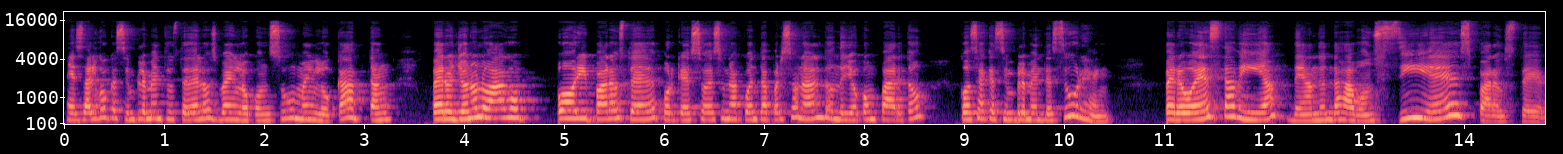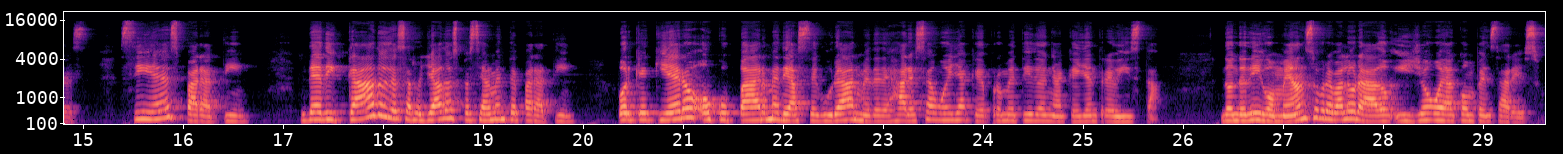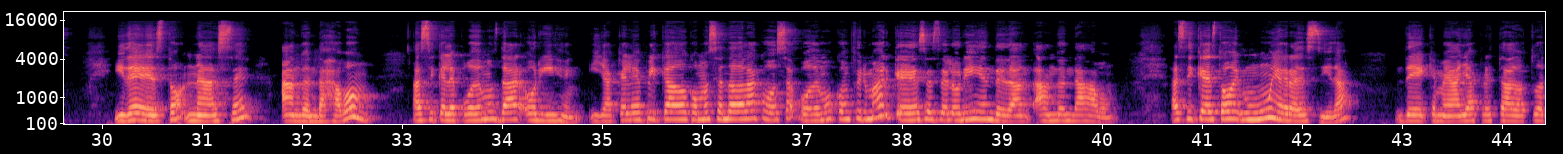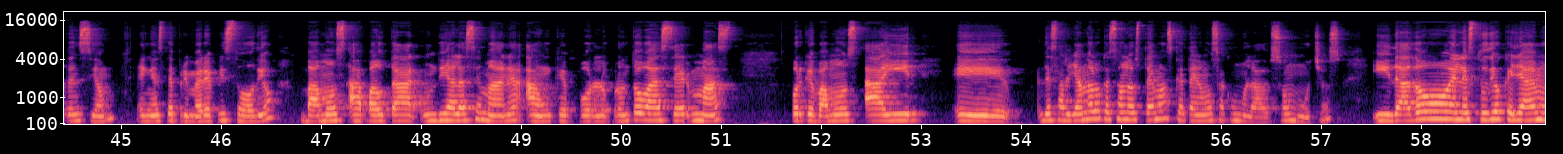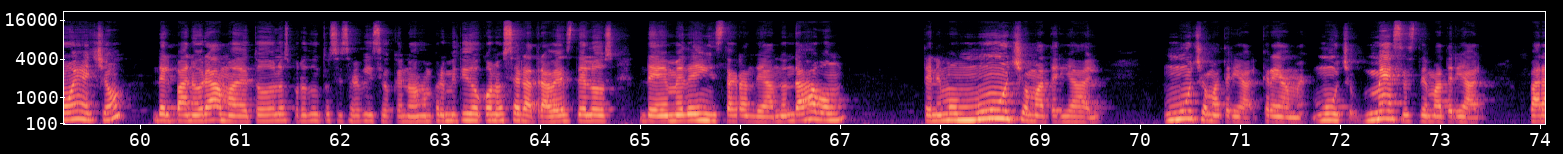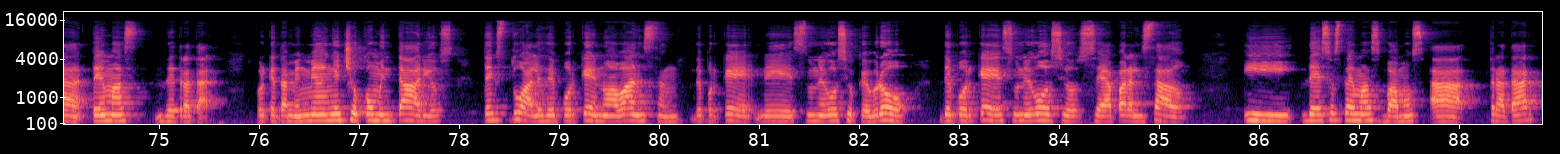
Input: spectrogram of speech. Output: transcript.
Es algo que simplemente ustedes los ven, lo consumen, lo captan, pero yo no lo hago por y para ustedes porque eso es una cuenta personal donde yo comparto cosas que simplemente surgen. Pero esta vía de Ando en Dajabón sí es para ustedes, sí es para ti, dedicado y desarrollado especialmente para ti, porque quiero ocuparme de asegurarme de dejar esa huella que he prometido en aquella entrevista, donde digo, me han sobrevalorado y yo voy a compensar eso. Y de esto nace Ando en Dajabón. Así que le podemos dar origen. Y ya que le he explicado cómo se han dado la cosa, podemos confirmar que ese es el origen de Ando en Dajabón. Así que estoy muy agradecida de que me hayas prestado tu atención en este primer episodio. Vamos a pautar un día a la semana, aunque por lo pronto va a ser más, porque vamos a ir eh, desarrollando lo que son los temas que tenemos acumulados. Son muchos. Y dado el estudio que ya hemos hecho del panorama de todos los productos y servicios que nos han permitido conocer a través de los DM de Instagram de Ando en Dajabón, tenemos mucho material mucho material, créanme, mucho, meses de material para temas de tratar, porque también me han hecho comentarios textuales de por qué no avanzan, de por qué eh, su negocio quebró, de por qué su negocio se ha paralizado. Y de esos temas vamos a tratar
